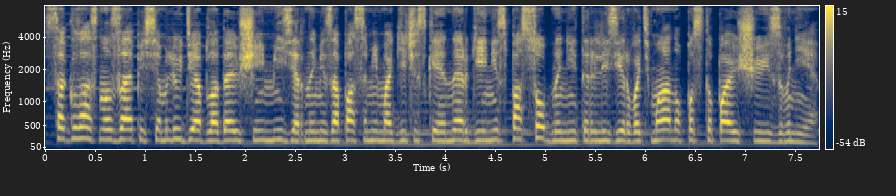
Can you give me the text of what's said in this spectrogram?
Согласно записям, люди, обладающие мизерными запасами магической энергии, не способны нейтрализировать ману, поступающую извне.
